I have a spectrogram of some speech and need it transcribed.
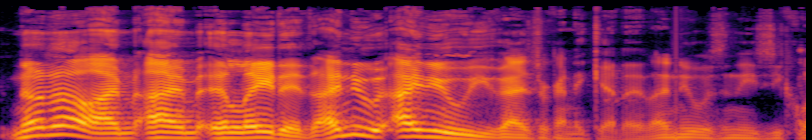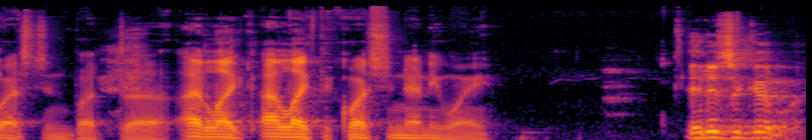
No, no, I'm I'm elated. I knew I knew you guys were going to get it. I knew it was an easy question, but uh, I like I like the question anyway. It is a good one,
